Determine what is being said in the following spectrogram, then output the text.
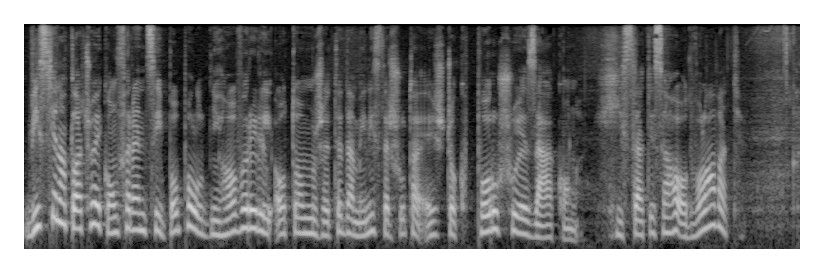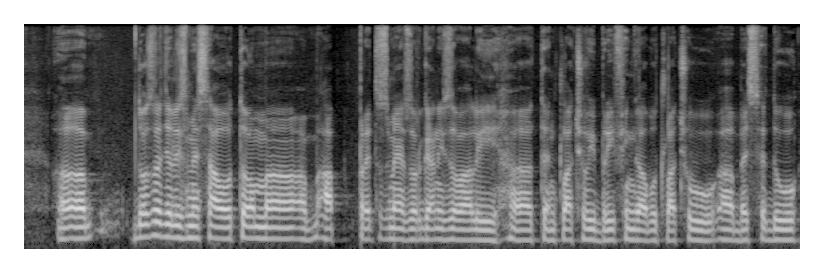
Vy ste na tlačovej konferencii popoludní hovorili o tom, že teda minister Šutaj Eštok porušuje zákon. Chystáte sa ho odvolávať? Dozvedeli sme sa o tom a preto sme aj zorganizovali ten tlačový briefing alebo tlačovú besedu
